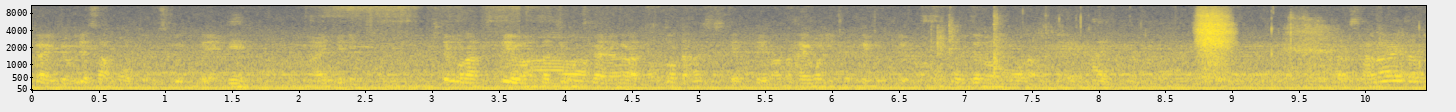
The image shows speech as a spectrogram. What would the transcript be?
近い距離でサポートを作ってね相手に来てもらってワンタッチも使いながらトントンと走ってってまた背後に持っていくっていうのは当然のものなので、はいただ下がられた時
